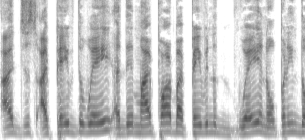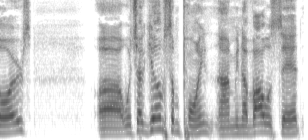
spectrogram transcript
I just I paved the way. I did my part by paving the way and opening doors. Uh, which I give him some point. I mean, I've always said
